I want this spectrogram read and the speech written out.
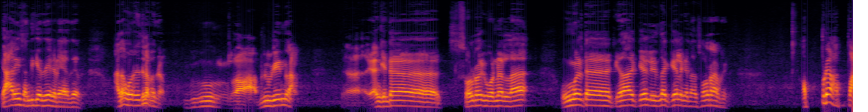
யாரையும் சந்திக்கிறதே கிடையாது. அதான் ஒரு இதுல பார்த்தோம். அப்படி இப்படின்றான். என்கிட்ட சொல்றதுக்கு ஒன்றும் இல்லை. உங்கள்கிட்ட ஏதாவது கேள்வி இருந்தால் கேளுங்க நான் சொல்கிறேன் அப்படின்னு. அப்படியே அப்ப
